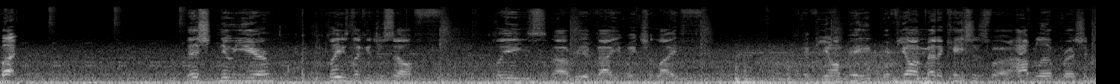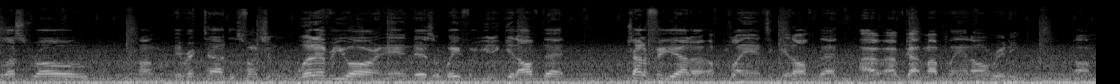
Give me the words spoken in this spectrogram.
But this new year, please look at yourself. Please uh, reevaluate your life. If you're on if you're on medications for high blood pressure, cholesterol, um, erectile dysfunction, whatever you are, and there's a way for you to get off that, try to figure out a, a plan to get off that. I, have got my plan already. Um,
